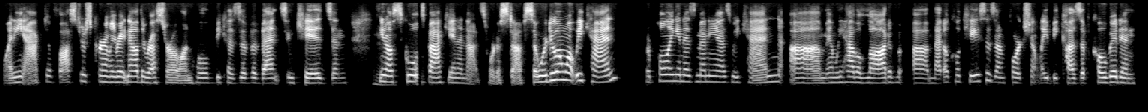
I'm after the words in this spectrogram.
20 active fosters currently. Right now the rest are all on hold because of events and kids and you know schools back in and that sort of stuff. So we're doing what we can we're pulling in as many as we can um, and we have a lot of uh, medical cases unfortunately because of covid and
